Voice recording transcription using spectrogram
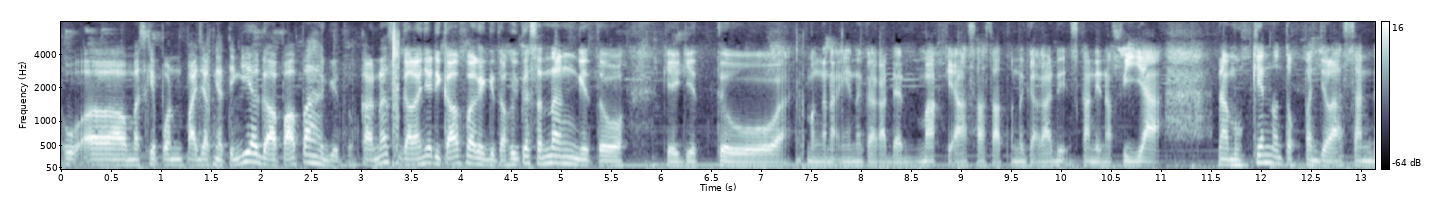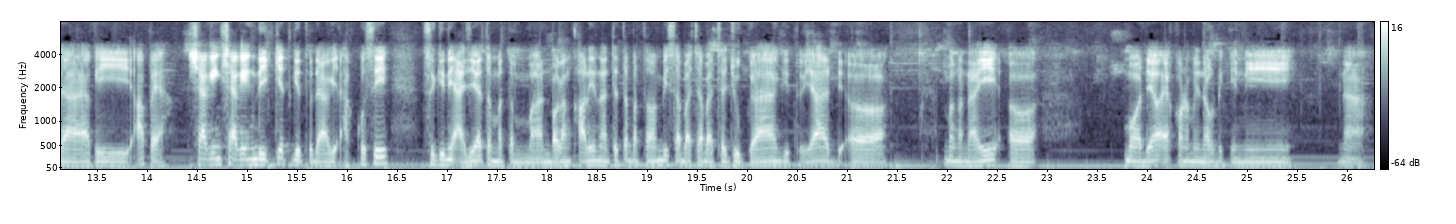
uh, meskipun pajaknya tinggi ya gak apa-apa gitu. Karena segalanya di cover gitu. Aku juga seneng gitu. Kayak gitu. Mengenai negara Denmark ya salah satu negara di Skandinavia. Nah mungkin untuk penjelasan dari apa ya sharing-sharing dikit gitu. Dari aku sih segini aja ya teman-teman. Barangkali nanti teman-teman bisa baca-baca juga gitu ya di, uh, mengenai uh, model ekonomi Nordik ini. Nah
